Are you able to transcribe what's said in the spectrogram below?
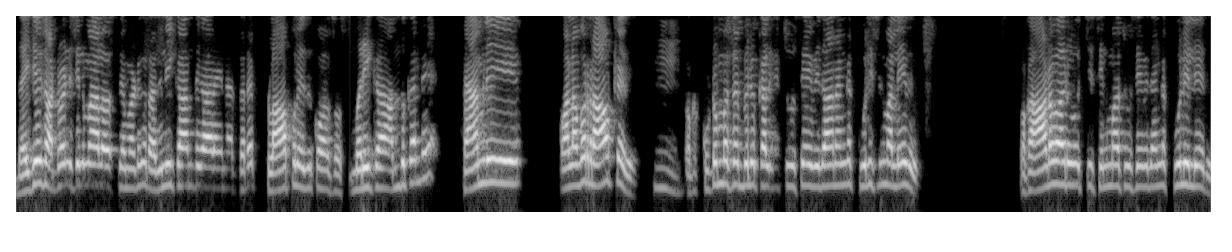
దయచేసి అటువంటి సినిమాలు వస్తే మటుకు రజనీకాంత్ గారైనా సరే ఫ్లాపులు ఎదుర్కోవాల్సి వస్తుంది. మరి ఇక అందుకని ఫ్యామిలీ వాళ్ళెవరు రావట్లేదు. ఒక కుటుంబ సభ్యులు కలిసి చూసే విధానంగా కూలీ సినిమా లేదు. ఒక ఆడవారు వచ్చి సినిమా చూసే విధంగా కూలీ లేదు.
